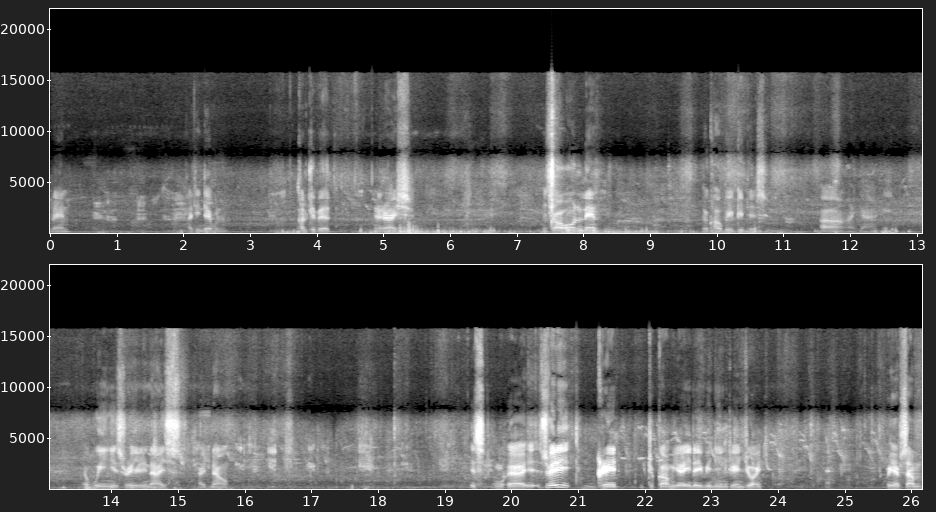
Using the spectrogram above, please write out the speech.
land. I think they will cultivate rice. It's our own land. Look how big it is. Oh my god. The wing is really nice right now. It's uh, it's very great to come here in the evening to enjoy. We have some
